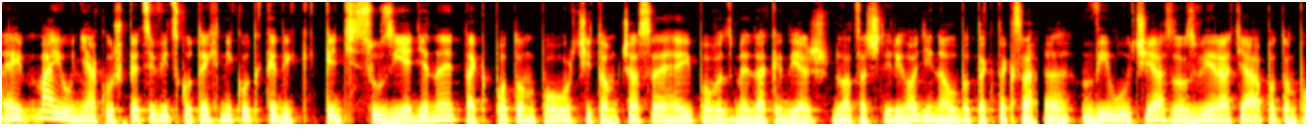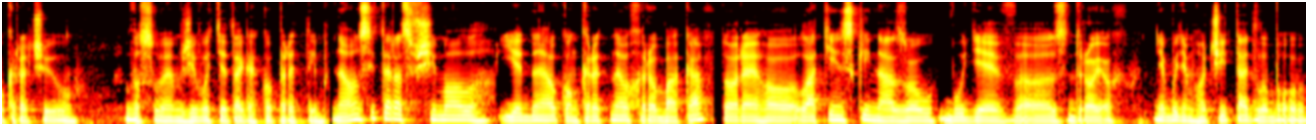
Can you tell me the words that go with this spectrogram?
ej, majú nejakú špecifickú techniku, kedy keď sú zjedené, tak potom po určitom čase, hej, povedzme kedy až 24 hodín, alebo tak, tak sa e, vylúčia zo zvieraťa a potom pokračujú vo svojom živote tak ako predtým. No on si teraz všimol jedného konkrétneho chrobáka, ktorého latinský názov bude v zdrojoch Nebudem ho čítať, lebo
